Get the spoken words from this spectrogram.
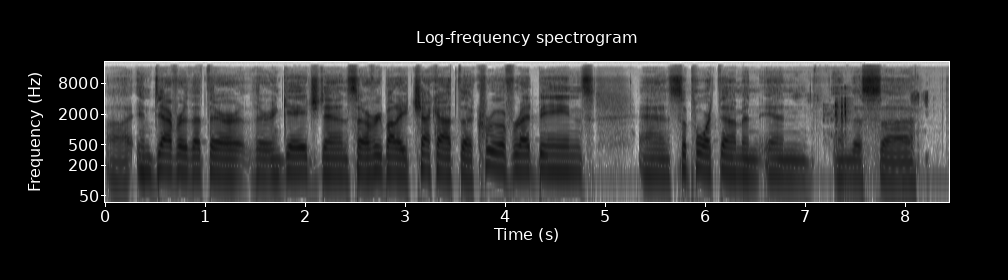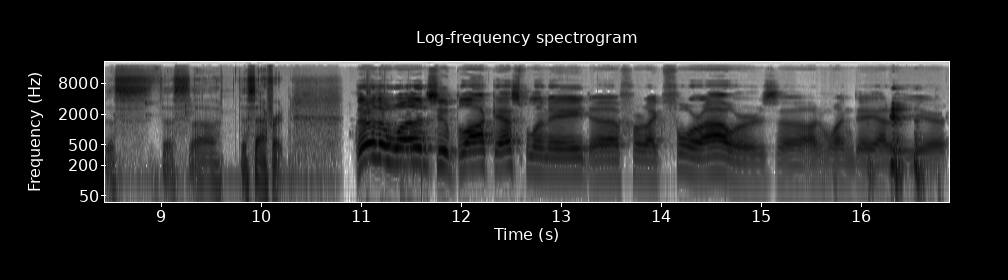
uh, endeavor that they're they're engaged in. So everybody check out the Krewe of Red Beans and support them in in, in this uh, this this uh, this effort. They're the ones who block Esplanade uh, for like four hours uh, on one day out of the year.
